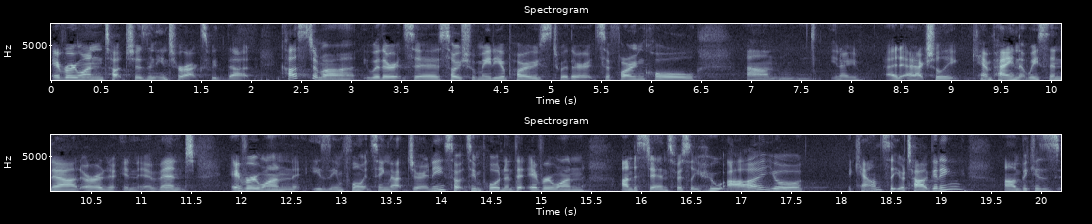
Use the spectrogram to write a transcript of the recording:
Everyone touches and interacts with that customer, whether it's a social media post, whether it's a phone call, um, you know, an, actually campaign that we send out or an, an event. Everyone is influencing that journey, so it's important that everyone understands firstly who are your accounts that you're targeting, um, because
